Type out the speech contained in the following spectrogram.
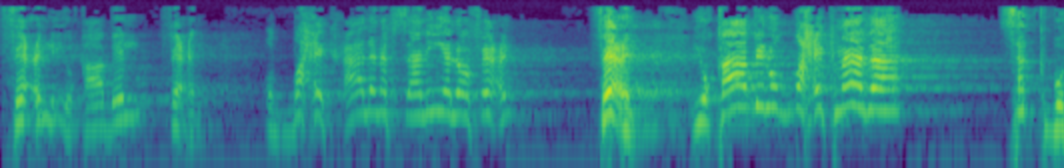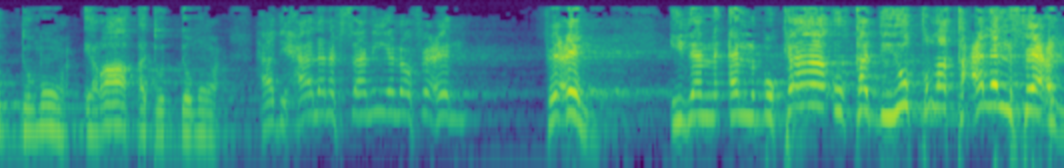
فعل يقابل فعل. الضحك حالة نفسانية لو فعل. فعل. يقابل الضحك ماذا؟ سكب الدموع إراقة الدموع. هذه حالة نفسانية لو فعل. فعل. اذا البكاء قد يطلق على الفعل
